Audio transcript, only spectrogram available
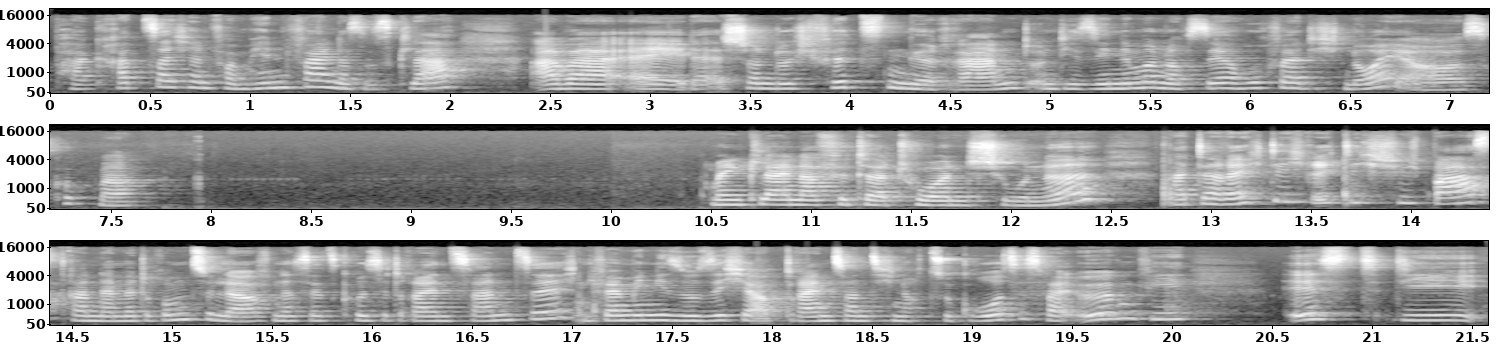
paar Kratzerchen vom Hinfallen, das ist klar, aber ey, da ist schon durch Pfützen gerannt und die sehen immer noch sehr hochwertig neu aus. Guck mal. Mein kleiner fitter Turnschuh, ne? Hat da richtig, richtig viel Spaß dran, damit rumzulaufen. Das ist jetzt Größe 23. Ich war mir nie so sicher, ob 23 noch zu groß ist, weil irgendwie ist die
